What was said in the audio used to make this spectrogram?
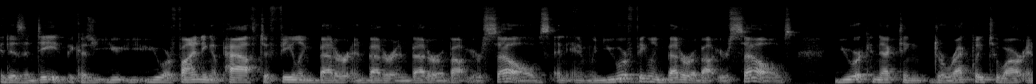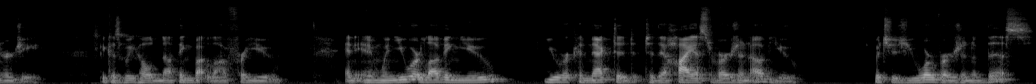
It is indeed because you you are finding a path to feeling better and better and better about yourselves. And, and when you are feeling better about yourselves, you are connecting directly to our energy because we hold nothing but love for you. And, and when you are loving you, you are connected to the highest version of you, which is your version of this.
